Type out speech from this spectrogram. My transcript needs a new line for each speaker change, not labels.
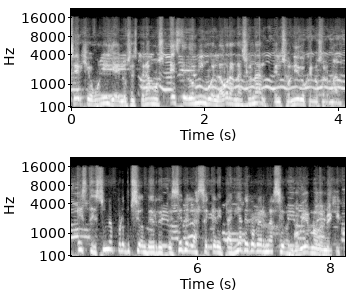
Sergio Bonilla y los esperamos este domingo en la hora nacional, el sonido que nos hermana.
Esta es una producción de RTC de la Secretaría de Gobernación.
Gobierno de México.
